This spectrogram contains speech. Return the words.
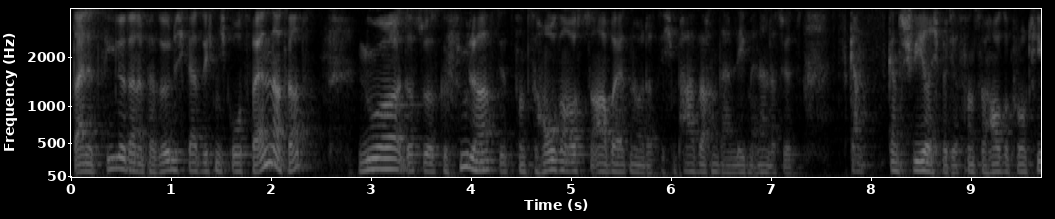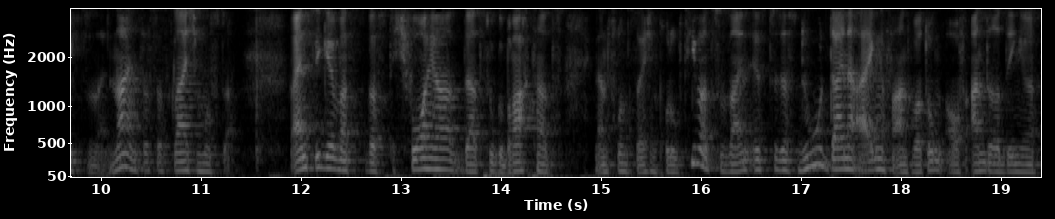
deine Ziele, deine Persönlichkeit sich nicht groß verändert hat, nur dass du das Gefühl hast, jetzt von zu Hause aus zu arbeiten oder dass sich ein paar Sachen in deinem Leben ändern, dass du jetzt es ist ganz, ganz schwierig wird, jetzt von zu Hause produktiv zu sein. Nein, es ist das gleiche Muster. Einzige, was, was dich vorher dazu gebracht hat, in Anführungszeichen produktiver zu sein, ist, dass du deine eigene Verantwortung auf andere Dinge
